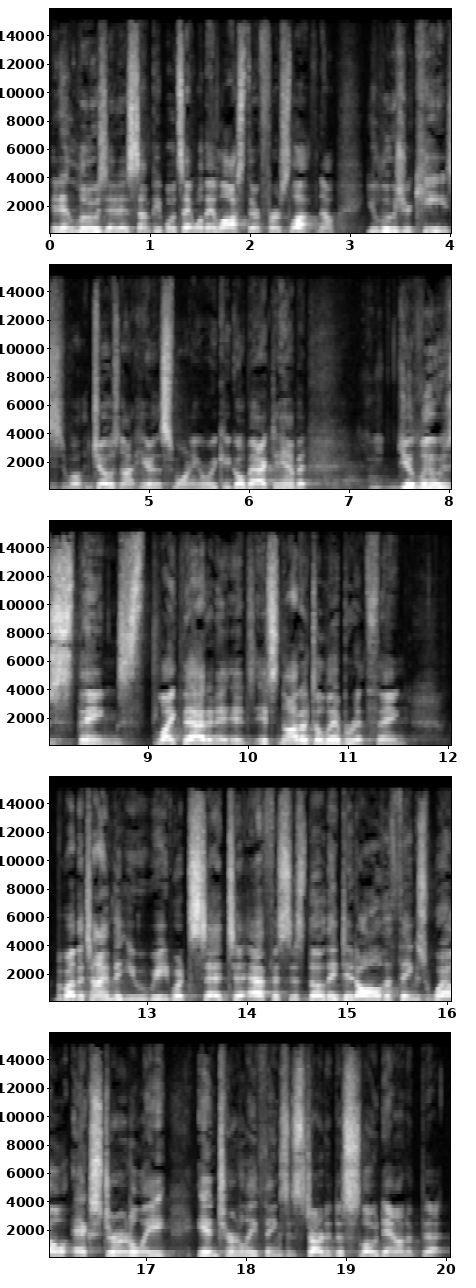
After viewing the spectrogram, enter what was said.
They didn't lose it, as some people would say. Well, they lost their first love. Now, you lose your keys. Well, Joe's not here this morning, or we could go back to him, but you lose things like that, and it, it's not a deliberate thing. But by the time that you read what's said to Ephesus, though they did all the things well externally, internally things had started to slow down a bit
